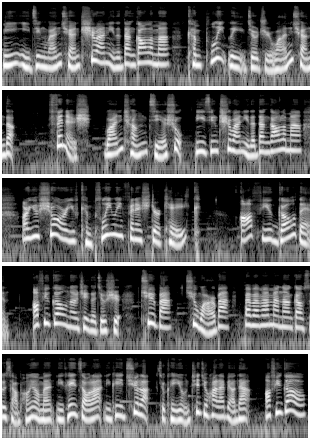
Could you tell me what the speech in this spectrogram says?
你已经完全吃完你的蛋糕了吗？Completely 就指完全的，finish 完成结束。你已经吃完你的蛋糕了吗？Are you sure you've completely finished your cake? Off you go then. Off you go 呢？这个就是去吧，去玩吧。爸爸妈妈呢告诉小朋友们，你可以走了，你可以去了，就可以用这句话来表达。Off you go.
